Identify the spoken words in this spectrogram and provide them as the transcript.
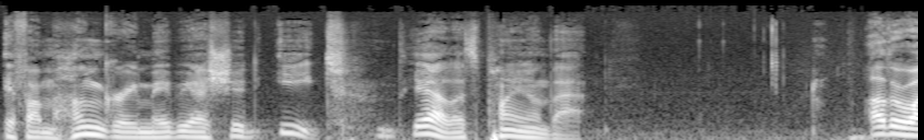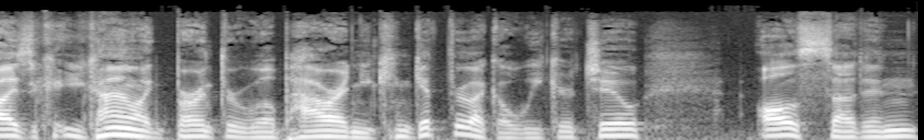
if I'm hungry, maybe I should eat. Yeah, let's plan on that. Otherwise, you kind of like burn through willpower and you can get through like a week or two. All of a sudden,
